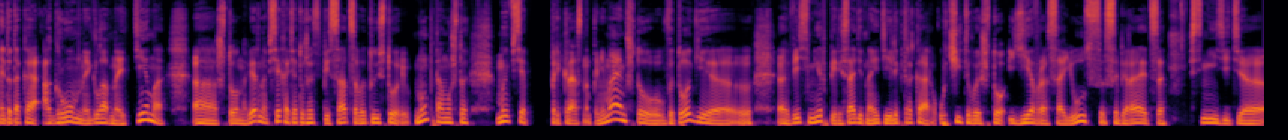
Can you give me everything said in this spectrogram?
это такая огромная и главная тема, а, что, наверное, все хотят уже вписаться в эту историю. Ну, потому что мы все прекрасно понимаем, что в итоге э, э, весь мир пересадит на эти электрокары, учитывая, что Евросоюз собирается снизить э,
